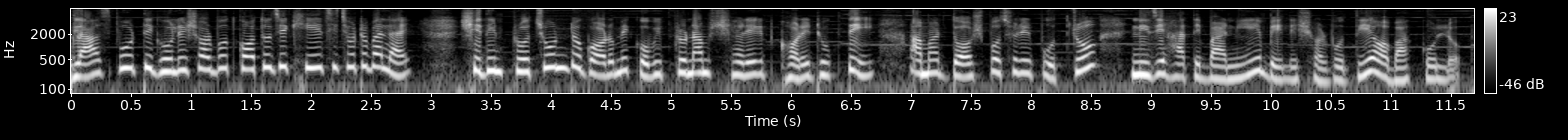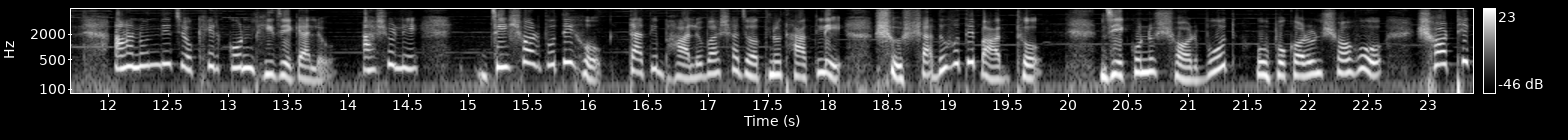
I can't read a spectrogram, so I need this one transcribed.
গ্লাস ভর্তি ঘোলের শরবত কত যে খেয়েছি ছোটবেলায়। সেদিন প্রচণ্ড গরমে কবি প্রণাম সেরে ঘরে ঢুকতেই আমার দশ বছরের পুত্র নিজে হাতে বানিয়ে বেলের শরবত দিয়ে অবাক করল। আনন্দে চোখের কোণ ভিজে গেল। আসলে যে শরবতই হোক, তাতে ভালোবাসা যত্ন থাকলে সুস্বাদু হতে বাধ্য। যে কোনো শরবত, উপকরণ সহ সঠিক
